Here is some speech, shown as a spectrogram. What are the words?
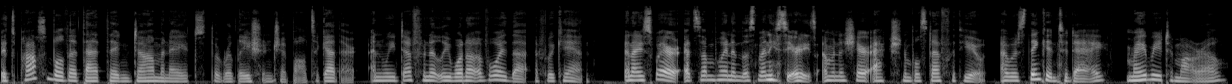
it's possible that that thing dominates the relationship altogether, and we definitely want to avoid that if we can. And I swear, at some point in this mini series, I'm going to share actionable stuff with you. I was thinking today, maybe tomorrow,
